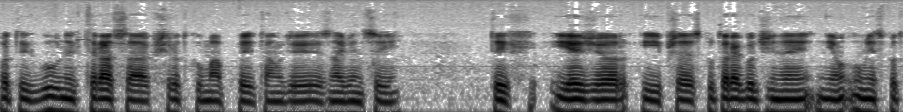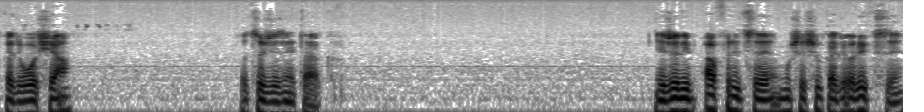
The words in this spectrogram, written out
po tych głównych trasach w środku mapy, tam gdzie jest najwięcej tych jezior i przez półtora godziny nie umie spotkać łosia, to coś jest nie tak. Jeżeli w Afryce muszę szukać oryksy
